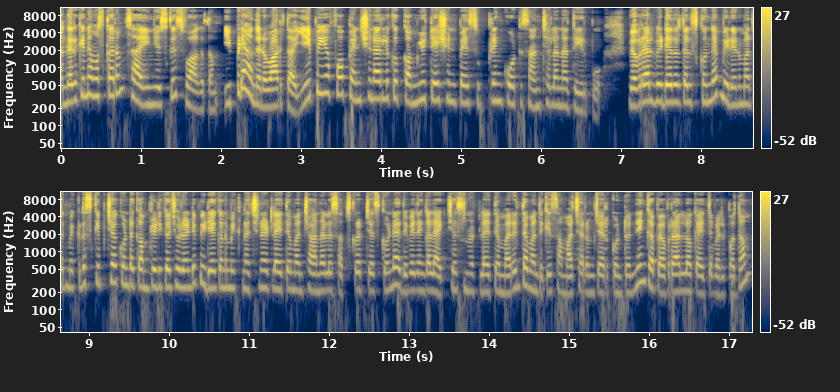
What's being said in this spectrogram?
అందరికీ నమస్కారం. సాయి న్యూస్కి స్వాగతం. ఇప్పుడే అందిన వార్త ఈపీఎఫ్ఓ పెన్షనర్లకు కమ్యూటేషన్ పై సుప్రీంకోర్టు సంచలన తీర్పు. వివరాలు వీడియోలో తెలుసుకుందాం. వీడియోని మాత్రం ఇక్కడ స్కిప్ చేయకుండా కంప్లీట్గా చూడండి. వీడియో కనుక మీకు నచ్చినట్లయితే మన ఛానల్ సబ్స్క్రైబ్ చేసుకోండి. అదేవిధంగా లైక్ చేసినట్లయితే మరింత మందికి సమాచారం చేరుకుంటుంది. ఇంకా వివరాల్లోకి అయితే వెళ్ళిపోదాం.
